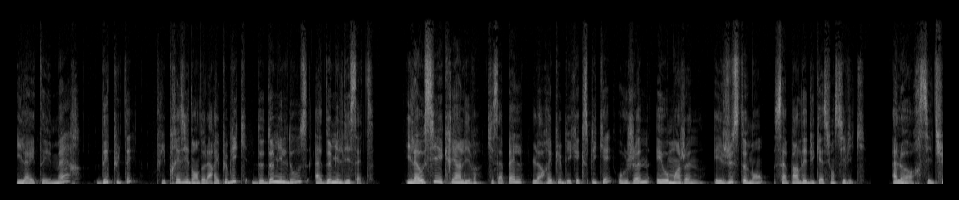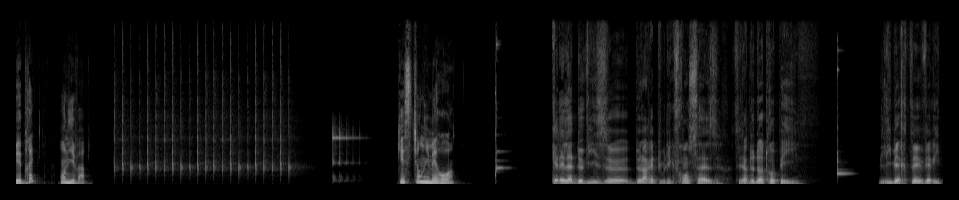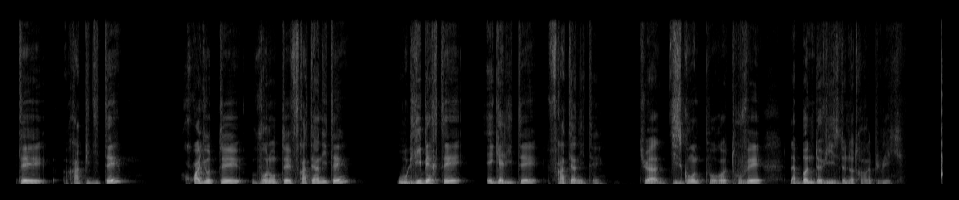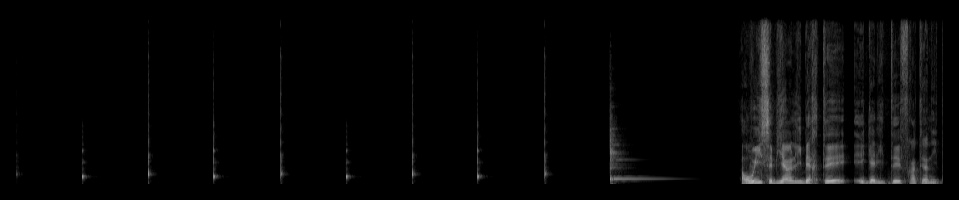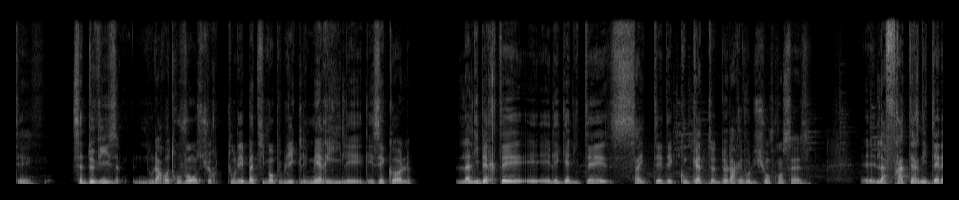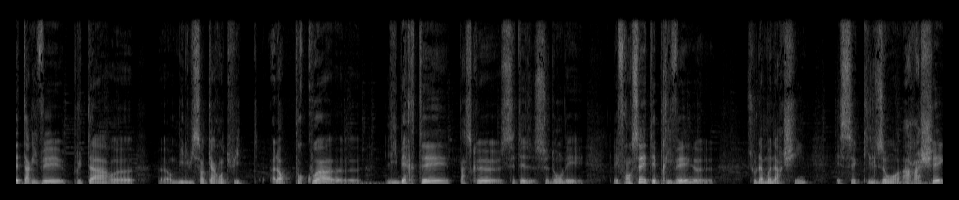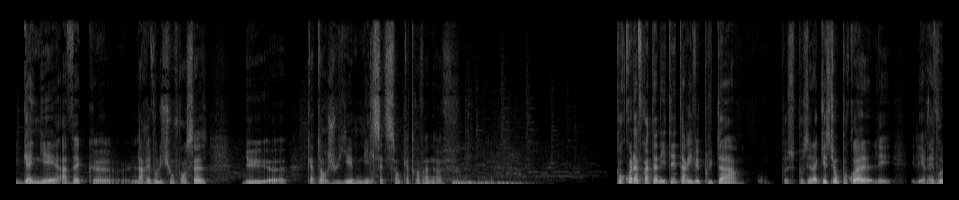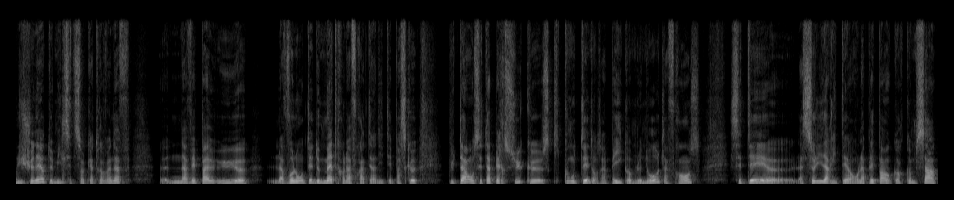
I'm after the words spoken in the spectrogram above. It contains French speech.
Il a été maire, député, puis président de la République de 2012 à 2017. Il a aussi écrit un livre qui s'appelle Leur République expliquée aux jeunes et aux moins jeunes. Et justement, ça parle d'éducation civique. Alors, si tu es prêt, on y va. Question numéro 1. Quelle est la devise euh, de la République française, c'est-à-dire de notre pays Liberté, vérité, rapidité Royauté, volonté, fraternité Ou liberté, égalité, fraternité Tu as 10 secondes pour euh, trouver la bonne devise de notre République. Alors oui, c'est bien liberté, égalité, fraternité. Cette devise, nous la retrouvons sur tous les bâtiments publics, les mairies, les, écoles. La liberté et, l'égalité, ça a été des conquêtes de la Révolution française. La fraternité, elle est arrivée plus tard, euh, en 1848. Alors pourquoi euh, liberté? Parce que c'était ce dont les, Français étaient privés euh, sous la monarchie et ce qu'ils ont arraché, gagné avec euh, la Révolution française du 14 euh, juillet 1789. Pourquoi la fraternité est arrivée plus tard? On peut se poser la question, pourquoi les, révolutionnaires de 1789 euh, n'avaient pas eu la volonté de mettre la fraternité? Parce que plus tard, on s'est aperçu que ce qui comptait dans un pays comme le nôtre, la France, c'était la solidarité. on ne l'appelait pas encore comme ça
